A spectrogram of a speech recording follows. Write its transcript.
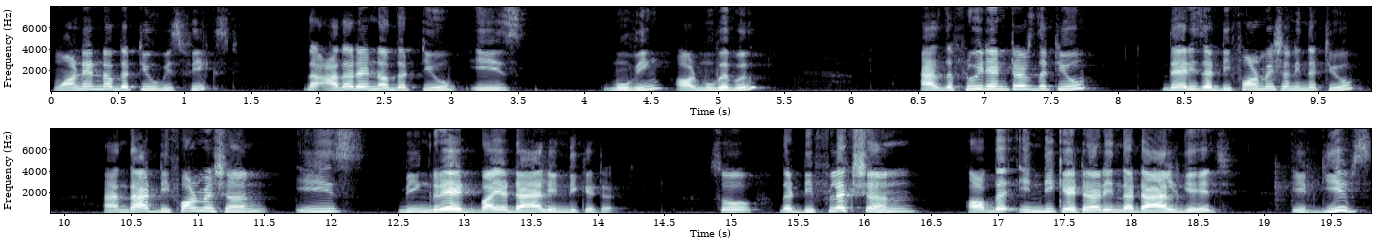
one end of the tube is fixed the other end of the tube is moving or movable as the fluid enters the tube there is a deformation in the tube and that deformation is being read by a dial indicator. So, the deflection of the indicator in the dial gauge it gives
